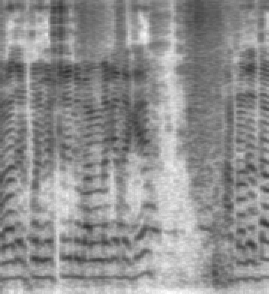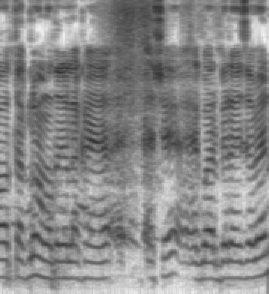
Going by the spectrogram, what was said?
আমাদের পরিবেশটা যদি ভালো লাগে থাকে আপনাদের দাওয়াত থাকলেও আমাদের এলাকায় এসে একবার বেড়ে যাবেন।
